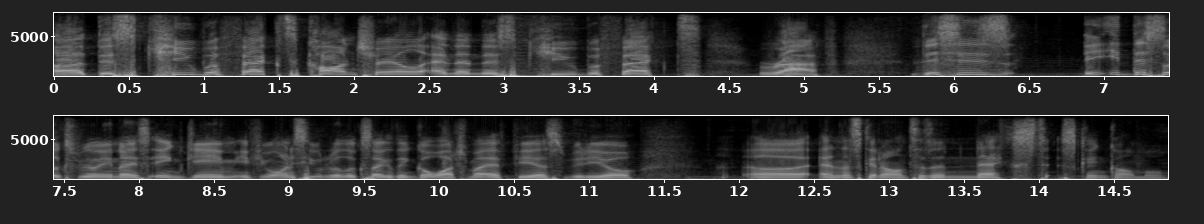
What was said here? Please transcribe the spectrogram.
Uh, this cube effect contrail, and then this cube effect wrap. This is, it, it, this looks really nice in-game. If you want to see what it looks like, then go watch my FPS video. Uh, and let's get on to the next skin combo.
